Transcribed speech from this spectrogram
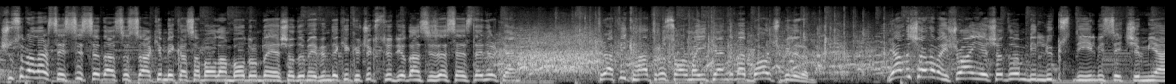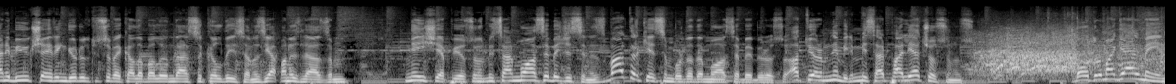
Şu sıralar sessiz sedasız sakin bir kasaba olan Bodrum'da yaşadığım evimdeki küçük stüdyodan size seslenirken... ...trafik hatırı sormayı kendime borç bilirim. Yanlış anlamayın şu an yaşadığım bir lüks değil bir seçim. Yani büyük şehrin gürültüsü ve kalabalığından sıkıldıysanız yapmanız lazım. Ne iş yapıyorsunuz? Misal muhasebecisiniz. Vardır kesin burada da muhasebe bürosu. Atıyorum ne bileyim misal palyaçosunuz. Bodrum'a gelmeyin.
